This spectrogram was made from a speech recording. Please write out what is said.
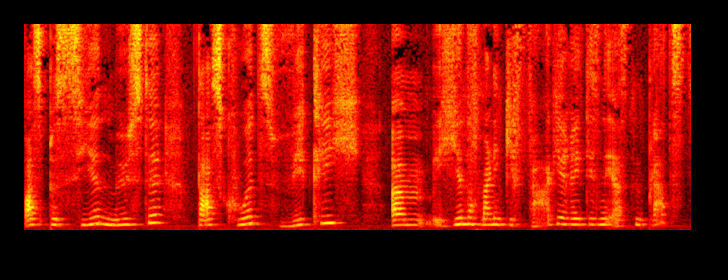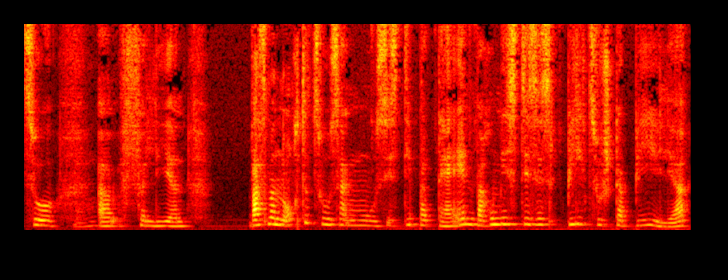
was passieren müsste, dass Kurz wirklich ähm, hier nochmal in Gefahr gerät, diesen ersten Platz zu äh, verlieren. Was man noch dazu sagen muss, ist die Parteien, warum ist dieses Bild so stabil? Ja?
